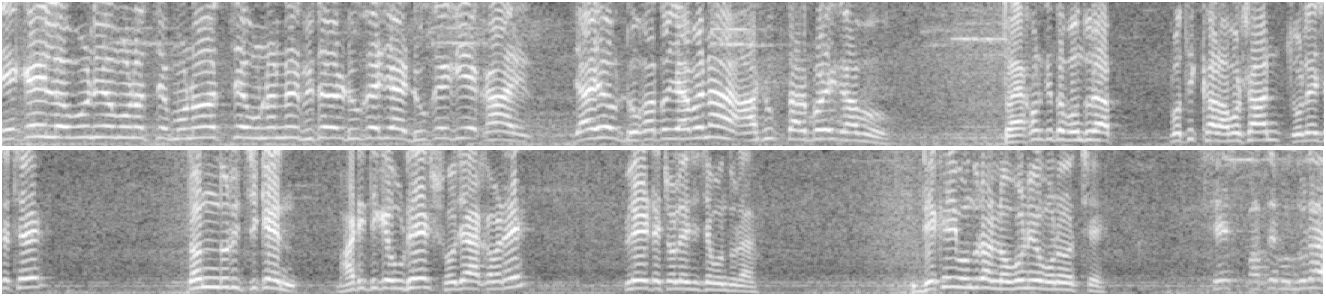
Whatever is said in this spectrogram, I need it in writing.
দেখেই লোভনীয় মনে হচ্ছে মনে হচ্ছে উনানের ভিতরে ঢুকে যায়, ঢুকে গিয়ে খায়। যাই হোক, ঢোকা তো যাবে না, আসুক, তারপরেই খাব। তো এখন কিন্তু বন্ধুরা প্রতীক্ষার অবসান চলে এসেছে। তন্দুরি চিকেন ভাটি থেকে উঠে সোজা একেবারে প্লেটে চলে এসেছে বন্ধুরা। দেখেই বন্ধুরা লোভনীয় মনে হচ্ছে। শেষ পাতে বন্ধুরা,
